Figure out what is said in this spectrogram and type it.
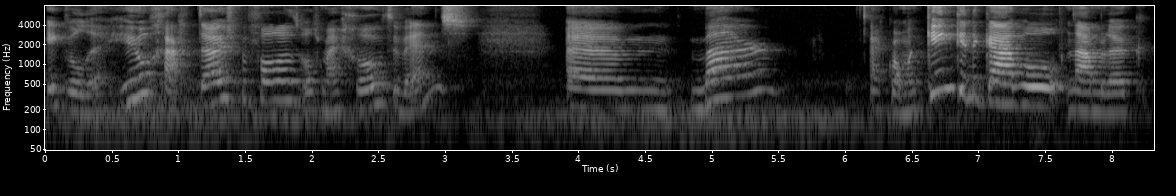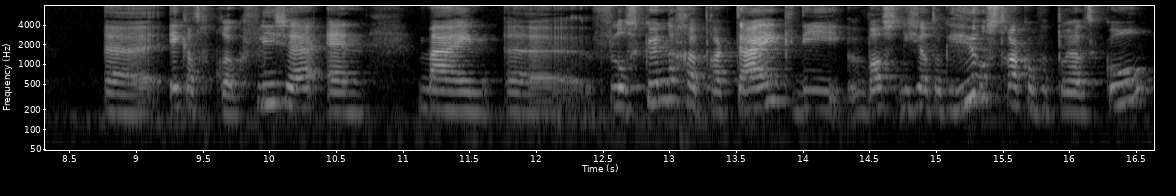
Ik wilde heel graag thuis bevallen, dat was mijn grote wens. Um, maar er kwam een kink in de kabel, namelijk uh, ik had gebroken vliezen en mijn uh, verloskundige praktijk, die, was, die zat ook heel strak op het protocol.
